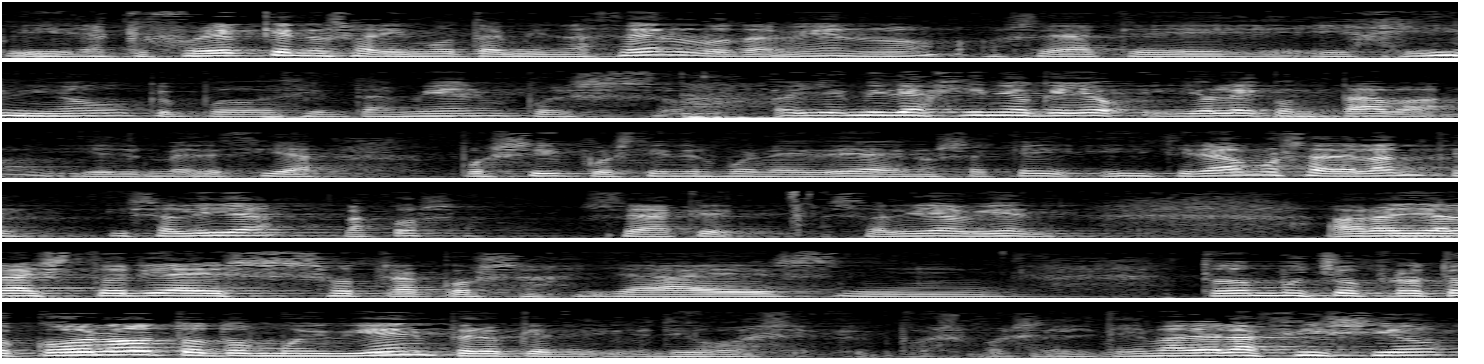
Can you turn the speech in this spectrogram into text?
Y que fue el que nos animó también a hacerlo también, ¿no? O sea que Higinio, que puedo decir también, pues, oye, mira Higinio que yo, yo le contaba y él me decía, pues sí, pues tienes buena idea y no sé qué, y tiramos adelante y salía la cosa. O sea que salía bien. Ahora ya la historia es otra cosa, ya es mm, todo mucho protocolo, todo muy bien, pero que digo, pues, pues el tema del afisio,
